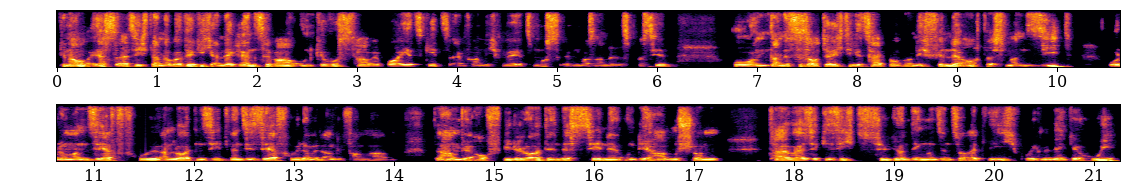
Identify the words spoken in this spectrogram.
Genau, erst als ich dann aber wirklich an der Grenze war und gewusst habe, boah, jetzt geht's einfach nicht mehr, jetzt muss irgendwas anderes passieren. Und dann ist es auch der richtige Zeitpunkt. Und ich finde auch, dass man sieht oder man sehr früh an Leuten sieht, wenn sie sehr früh damit angefangen haben. Da haben wir auch viele Leute in der Szene und die haben schon teilweise Gesichtszüge und Dinge und sind so alt wie ich, wo ich mir denke, hui,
